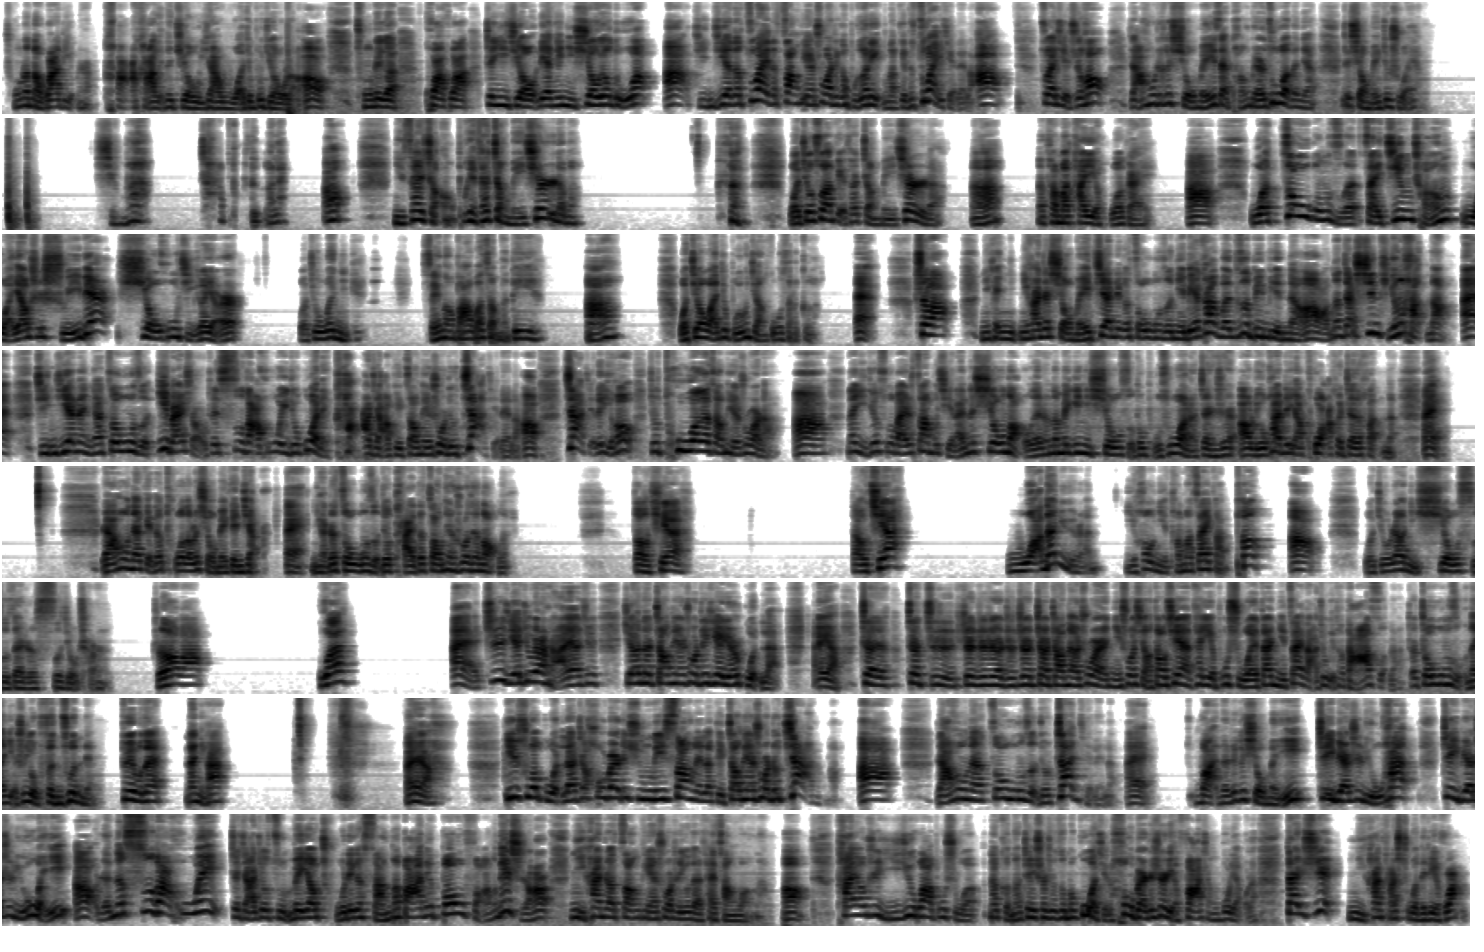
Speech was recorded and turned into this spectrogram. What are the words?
从这脑瓜顶上咔咔给他浇一下，我就不浇了啊！从这个夸夸这一浇，连给你消消毒啊！紧接着拽着张天硕这个脖领子给他拽起来了啊！拽起之后，然后这个小梅在旁边坐着呢，这小梅就说呀：“行啊，差不多得了啊！你再整，不给他整没气儿了吗？哼，我就算给他整没气儿了啊，那他妈他也活该。”啊！我周公子在京城，我要是随便销户几个人我就问你，谁能把我怎么地？啊！我教完就不用讲故事了，哥。是吧？你看，你你看这小梅见这个周公子，你别看文质彬彬的啊，那家心挺狠呐。哎，紧接着你看周公子一摆手，这四大护卫就过来，咔家伙给张天硕就架起来了啊！架起来以后就拖了张天硕了啊！那已经说白了站不起来，那削脑袋上那没给你削死都不错了，真是啊！刘汉这家夸可真狠呢，哎。然后呢，给他拖到了小梅跟前哎。你看这周公子就抬着张天硕的脑袋，道歉，道歉，我的女人，以后你他妈再敢碰啊，我就让你消失在这四九城，知道吧？滚！哎，直接就让啥呀？就就让那张天硕这些人滚了。哎呀，这这这这这这这这张天硕，你说想道歉他也不说呀，但你再打就给他打死了。这周公子呢也是有分寸的，对不对？那你看，哎呀，一说滚了，这后边的兄弟上来了，给张天硕都架上了啊。然后呢，周公子就站起来了，哎。挽着这个小梅，这边是刘汉，这边是刘维啊，人那四大护卫，这家就准备要出这个三个八的包房的时候，你看这张天硕是有点太猖狂了啊！他要是一句话不说，那可能这事就这么过去了，后边的事也发生不了了。但是你看他说的这话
